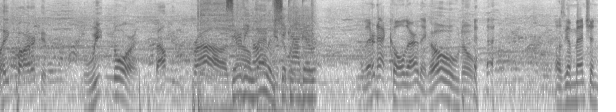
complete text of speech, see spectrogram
Lake Park and Wheaton North. Falcon crowd. Serving all of Chicago. Well, they're not cold, are they? Oh, no. I was going to mention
